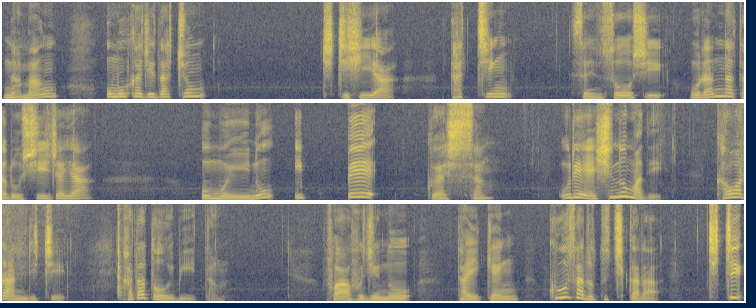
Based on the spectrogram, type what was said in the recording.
なまんうむかじだちゅん父ひやたっちん戦争しうらんなたるシージャや思いぬ一平悔しさん。うれ死ぬまで変わらんりち肩といびいたん。ファーフジの体験空さる土から父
